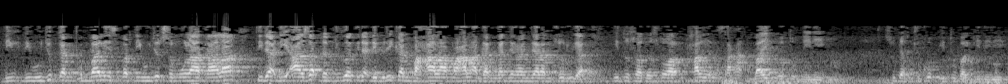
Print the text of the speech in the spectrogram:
Di, diwujudkan kembali seperti wujud semula kala, tidak diazab dan juga tidak diberikan pahala-pahala dan ganjaran surga. Itu suatu hal yang sangat baik untuk diriku. Sudah cukup itu bagi diri.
